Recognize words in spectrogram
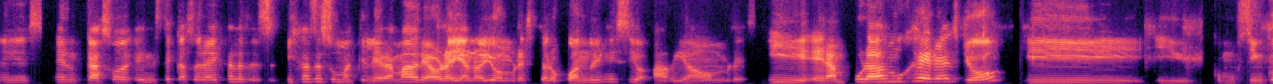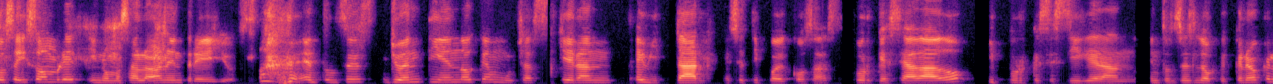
Es, en, caso, en este caso era hijas de, hijas de su maquilera madre, ahora ya no hay hombres, pero cuando inició había hombres. Y eran puras mujeres, yo y, y como cinco o seis hombres, y nomás hablaban entre ellos. Entonces yo entiendo que muchas quieran evitar ese tipo de cosas porque se ha dado y porque se sigue dando. Entonces lo que creo que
